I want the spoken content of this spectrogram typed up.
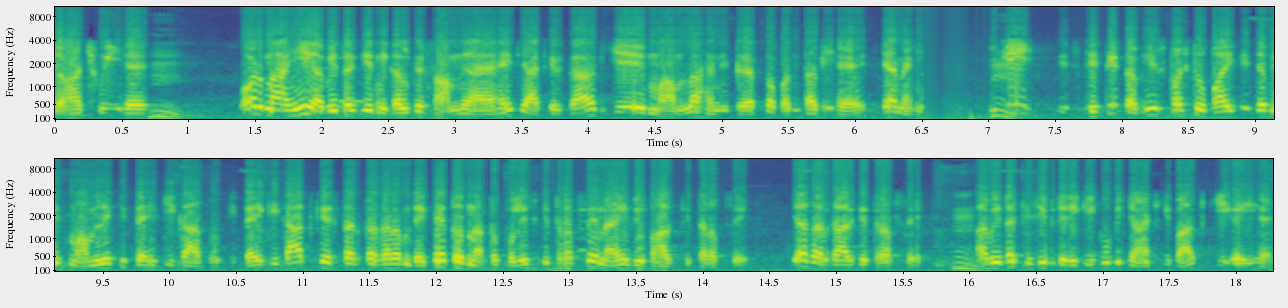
जाँच हुई है हम्म। और ना ही अभी तक ये निकल के सामने आया है कि आखिरकार ये मामला हनी ट्रैप का बनता भी है या नहीं क्योंकि हम्म। स्थिति तभी स्पष्ट हो पाएगी जब इस मामले की तहकीकात होगी तहकीकात के स्तर पर अगर हम देखें तो ना तो पुलिस की तरफ़ से ना ही विभाग की तरफ़ से या सरकार की तरफ़ से हम्म। अभी तक किसी भी तरीके की भी जाँच की बात की गई है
